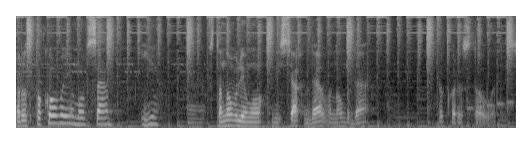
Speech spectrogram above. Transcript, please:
Розпаковуємо все і е, встановлюємо в місцях, де воно буде використовуватись.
